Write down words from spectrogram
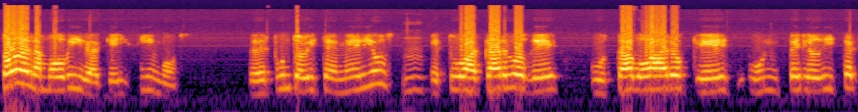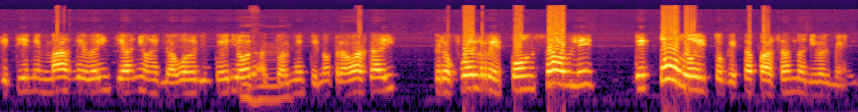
toda la movida que hicimos desde el punto de vista de medios Mm. estuvo a cargo de Gustavo Aro, que es un periodista que tiene más de 20 años en La Voz del Interior, actualmente no trabaja ahí, pero fue el responsable de todo esto que está pasando a nivel medio.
